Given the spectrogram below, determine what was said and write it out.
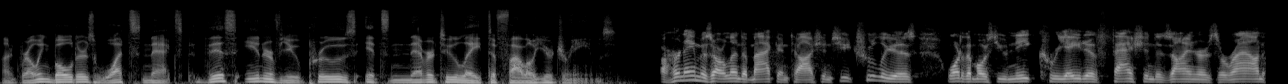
on Growing Bolder's What's Next. This interview proves it's never too late to follow your dreams. Uh, her name is Arlinda McIntosh, and she truly is one of the most unique, creative fashion designers around.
